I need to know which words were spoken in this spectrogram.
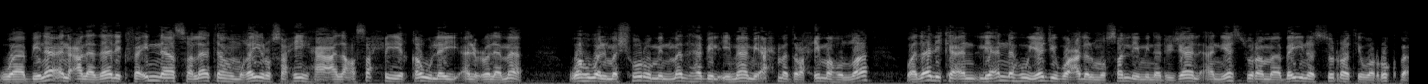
وبناء على ذلك فإن صلاتهم غير صحيحة على أصح قولي العلماء وهو المشهور من مذهب الإمام أحمد رحمه الله وذلك أن لأنه يجب على المصلي من الرجال أن يستر ما بين السرة والركبة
